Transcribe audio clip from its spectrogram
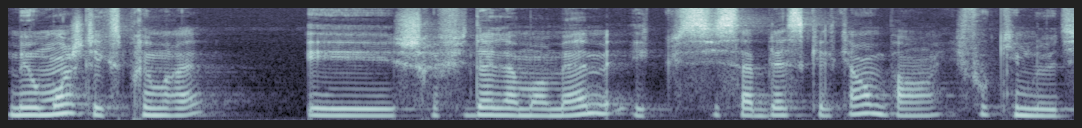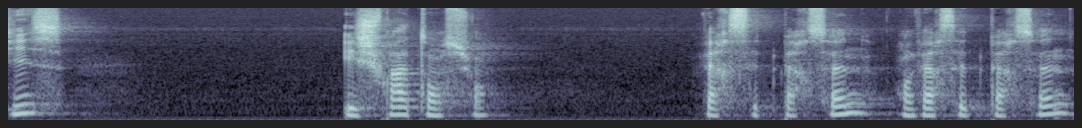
Mais au moins je l'exprimerai et je serai fidèle à moi-même. Et si ça blesse quelqu'un, ben il faut qu'il me le dise. Et je ferai attention vers cette personne, envers cette personne.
